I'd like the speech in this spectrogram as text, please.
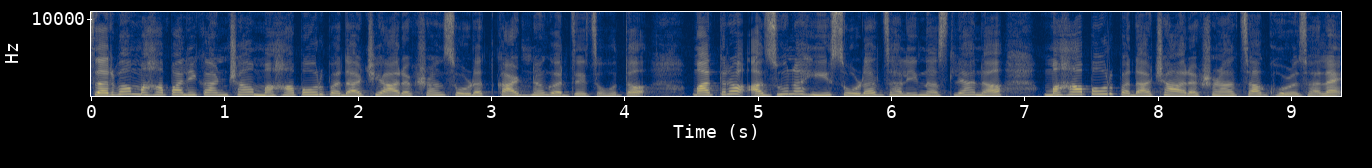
सर्व महापालिकांच्या महापौर पदाची आरक्षण सोडत काढणं गरजेचं होतं. मात्र अजूनही सोडत झाली नसल्यानं महापौर पदाच्या आरक्षणाचा घोळ झालाय.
